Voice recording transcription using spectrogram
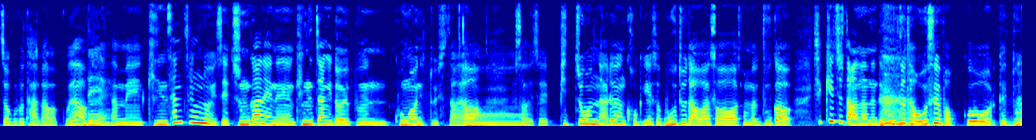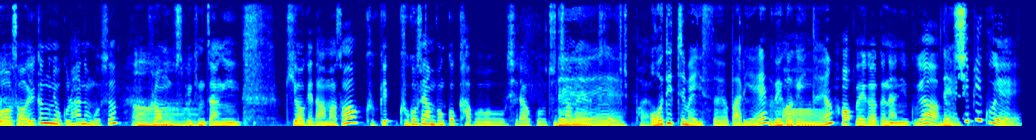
적으로 다가왔고요. 네. 그다음에 긴 산책로 이제 중간에는 굉장히 넓은 공원이 또 있어요. 어. 그래서 이제 빛 좋은 날은 거기에서 모두 나와서 정말 누가 시키지도 않았는데 모두 다 옷을 벗고 이렇게 누워서 일광욕을 하는 모습 어. 그런 모습이 굉장히 기억에 남아서 그게 그곳에 한번 꼭 가보시라고 추천해 네. 드리고 싶어요. 어디쯤에 있어요? 파리에 외곽에 어, 있나요? 어, 외곽은 아니고요. 네. 12구에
